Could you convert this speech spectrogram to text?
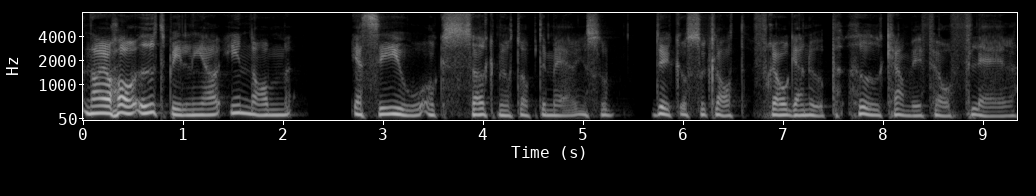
när jag har utbildningar inom SEO och sökmotoroptimering så dyker såklart frågan upp hur kan vi få fler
